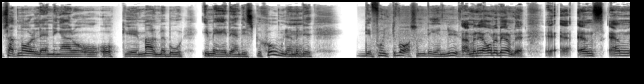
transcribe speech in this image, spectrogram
så att norrlänningar och, och, och eh, Malmöbor är med i den diskussionen. Men det, det får inte vara som det är nu. Ja, men jag håller med om det. Eh, En, en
